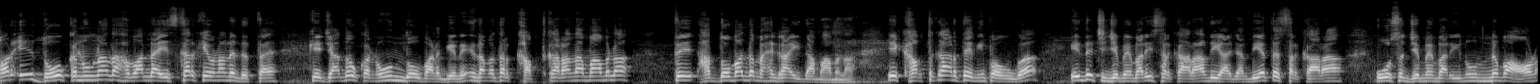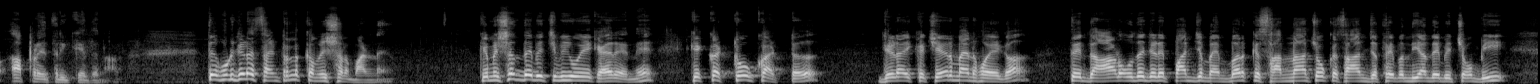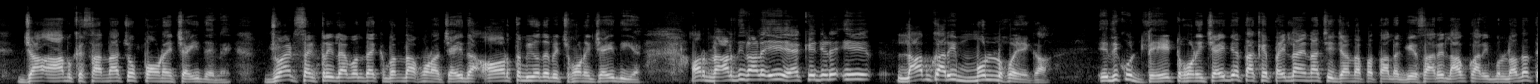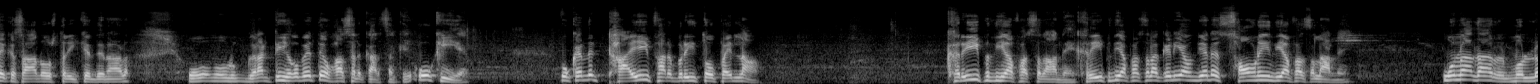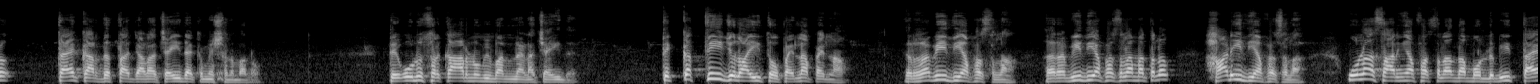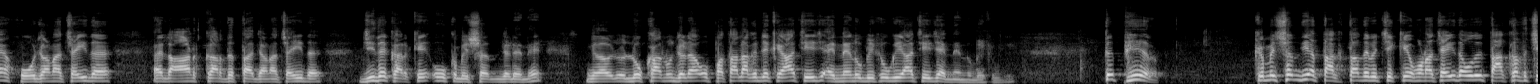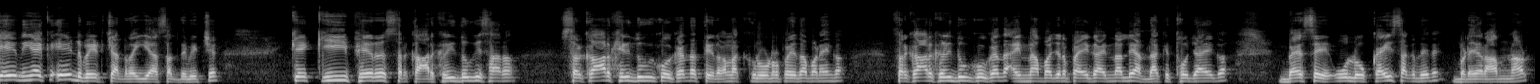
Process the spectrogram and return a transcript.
ਔਰ ਇਹ ਦੋ ਕਾਨੂੰਨਾਂ ਦਾ ਹਵਾਲਾ ਇਸ ਕਰਕੇ ਉਹਨਾਂ ਨੇ ਦਿੱਤਾ ਹੈ ਕਿ ਜਦੋਂ ਕਾਨੂੰਨ ਦੋ ਬਣ ਗਏ ਨੇ, ਇਹਦਾ ਮਤਲਬ ਖਪਤਕਾਰਾਂ ਦਾ ਮਾਮਲਾ ਤੇ ਹੱਦੋਂ ਵੱਧ ਮਹਿੰਗਾਈ ਦਾ ਮਾਮਲਾ। ਇਹ ਖਪਤਕਾਰ ਤੇ ਨਹੀਂ ਪਊਗਾ, ਇਹਦੇ ਚ ਜ਼ਿੰਮੇਵਾਰੀ ਸਰਕਾਰਾਂ ਦੀ ਆ ਜਾਂਦੀ ਹੈ ਤੇ ਸਰਕਾਰਾਂ ਉਸ ਜ਼ਿੰਮੇਵਾਰੀ ਨੂੰ ਨਿਭਾਉਣ ਆਪਣੇ ਤਰੀਕੇ ਦੇ ਨਾਲ। ਤੇ ਹੁਣ ਜਿਹੜਾ ਸੈਂਟਰਲ ਕਮਿਸ਼ਨ ਬਣਨਾ ਹੈ ਕਮਿਸ਼ਨ ਦੇ ਵਿੱਚ ਵੀ ਉਹ ਇਹ ਕਹਿ ਰਹੇ ਨੇ ਕਿ ਘੱਟੋ ਘੱਟ ਜਿਹੜਾ ਇੱਕ ਚੇਅਰਮੈਨ ਹੋਏਗਾ ਤੇ ਨਾਲ ਉਹਦੇ ਜਿਹੜੇ ਪੰਜ ਮੈਂਬਰ ਕਿਸਾਨਾਂ ਚੋਂ ਕਿਸਾਨ ਜਥੇਬੰਦੀਆਂ ਦੇ ਵਿੱਚੋਂ ਵੀ ਜਾਂ ਆਮ ਕਿਸਾਨਾਂ ਚੋਂ ਪਾਉਣੇ ਚਾਹੀਦੇ ਨੇ। ਜੁਆਇੰਟ ਸੈਕਟਰੀ ਲੈਵਲ ਦਾ ਇੱਕ ਬੰਦਾ ਹੋਣਾ ਚਾਹੀਦਾ, ਔਰਤ ਵੀ ਉਹਦੇ ਵਿੱਚ ਹੋਣੀ ਚਾਹੀਦੀ ਹੈ। ਔਰ ਨਾਲ ਦੀ ਨਾਲ ਇਹ ਹੈ ਕਿ ਜਿਹੜੇ ਇਹ ਲਾਭਕਾਰੀ ਮੁੱਲ ਹੋਏਗਾ ਇਹਦੀ ਕੋਈ ਡੇਟ ਹੋਣੀ ਚਾਹੀਦੀ ਹੈ ਤਾਂ ਕਿ ਪਹਿਲਾਂ ਇਹਨਾਂ ਚੀਜ਼ਾਂ ਦਾ ਪਤਾ ਲੱਗੇ, ਸਾਰੇ ਲਾਭਕਾਰੀ ਮੁੱਲਾਂ ਦਾ ਤੇ ਕਿਸਾਨ ਉਸ ਤਰੀਕੇ ਦੇ ਨਾਲ ਉਹ ਗਰੰਟੀ ਹੋਵੇ ਤੇ ਉਹ ਹਾਸਲ ਕਰ ਸਕੇ। ਉਹ ਕੀ ਹੈ? ਉਹ ਕਹਿੰਦੇ 28 ਫਰਵਰੀ ਤੋਂ ਪਹਿਲਾਂ ਖਰੀਫ ਦੀਆਂ ਫਸਲਾਂ ਨੇ। ਖਰੀਫ ਦੀਆਂ ਫਸਲਾਂ ਕਿਹੜੀਆਂ ਹੁੰਦੀਆਂ ਨੇ? ਸੌਣੀ ਦੀਆਂ ਫਸਲਾਂ ਨੇ। ਉਹਨਾਂ ਦਾ ਮੁੱਲ ਤੈਅ ਕਰ ਦਿੱਤਾ ਜਾਣਾ ਚਾਹੀਦਾ ਕਮਿਸ਼ਨ ਵੱਲੋਂ ਤੇ ਉਹਨੂੰ ਸਰਕਾਰ ਨੂੰ ਵੀ ਮੰਨ ਲੈਣਾ ਚਾਹੀਦਾ। ਤੇ 31 ਜੁਲਾਈ ਤੋਂ ਪਹਿਲਾਂ ਪਹਿਲਾਂ ਰਬੀ ਦੀਆਂ ਫਸਲਾਂ। ਰਬੀ ਦੀਆਂ ਫਸਲਾਂ ਮਤਲਬ ਹਾੜੀ ਦੀਆਂ ਫਸਲਾਂ। ਉਹਨਾਂ ਸਾਰੀਆਂ ਫਸਲਾਂ ਦਾ ਮੁੱਲ ਵੀ ਤੈਅ ਹੋ ਜਾਣਾ ਚਾਹੀਦਾ ਹੈ, ਐਲਾਨ ਕਰ ਦਿੱਤਾ ਜਾਣਾ ਚਾਹੀਦਾ ਹੈ, ਜਿਹਦੇ ਕਰਕੇ ਉਹ ਕਮਿਸ਼ਨ ਜਿਹੜੇ ਨੇ ਲੋਕਾਂ ਨੂੰ ਜਿਹੜਾ ਉਹ ਪਤਾ ਲੱਗ ਜੇ ਕਿ ਆਹ ਚੀਜ਼ ਇੰਨੇ ਨੂੰ ਵਿਕੂਗੀ, ਆਹ ਚੀਜ਼ ਇੰਨੇ ਨੂੰ ਵਿਕੂਗੀ। ਤੇ ਫਿਰ ਕਮਿਸ਼ਨ ਦੀਆਂ ਤਾਕਤਾਂ ਦੇ ਵਿੱਚ ਇੱਕ ਇਹ ਹੋਣਾ ਚਾਹੀਦਾ, ਉਹਦੀ ਤਾਕਤ 'ਚ ਇਹ ਨਹੀਂ ਹੈ ਕਿ ਇਹ ਡਿਬੇਟ ਚੱਲ ਰਹੀ ਹੈ ਅਸਲ ਦੇ ਵਿੱਚ ਕਿ ਕੀ ਫਿਰ ਸਰਕਾਰ ਖਰੀਦੂਗੀ ਸਾਰਾ। ਸਰਕਾਰ ਖਰੀਦੂਗੀ, ਕੋਈ ਕਹਿੰਦਾ 13 ਲੱਖ ਕਰੋੜ ਰੁਪਏ ਦਾ ਬਣੇਗਾ। ਸਰਕਾਰ ਖਰੀਦੂਗੀ, ਕੋਈ ਕਹਿੰਦਾ ਇੰਨਾ ਵਜਨ ਪਏਗਾ, ਇੰਨਾ ਲਿਆਂਦਾ ਕਿੱਥੋਂ ਜਾਏਗਾ। ਵੈਸੇ ਉਹ ਲੋਕ ਕਹਿ ਹੀ ਸਕਦੇ ਨੇ, ਬੜੇ ਆਰਾਮ ਨਾਲ,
